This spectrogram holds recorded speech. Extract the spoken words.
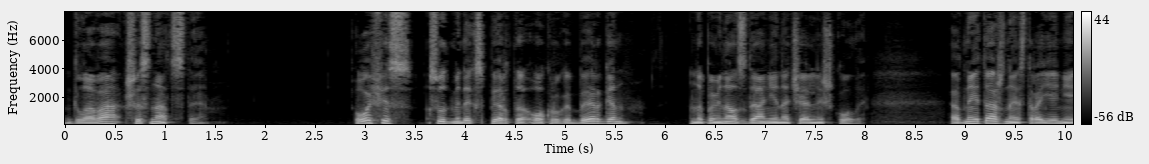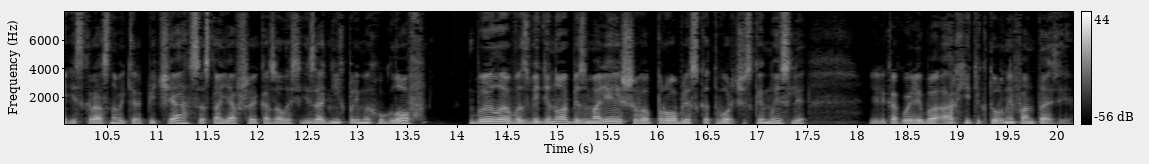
Глава 16. Офис судмедэксперта округа Берген напоминал здание начальной школы. Одноэтажное строение из красного кирпича, состоявшее, казалось, из одних прямых углов, было возведено без малейшего проблеска творческой мысли или какой-либо архитектурной фантазии.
